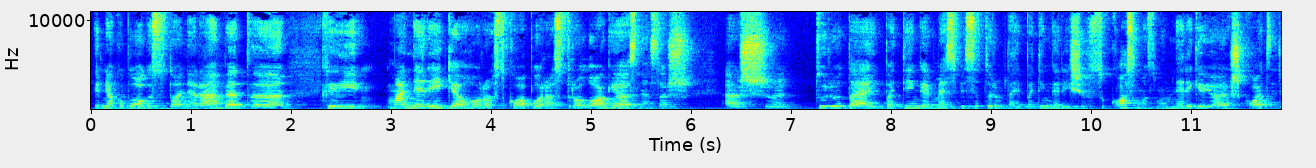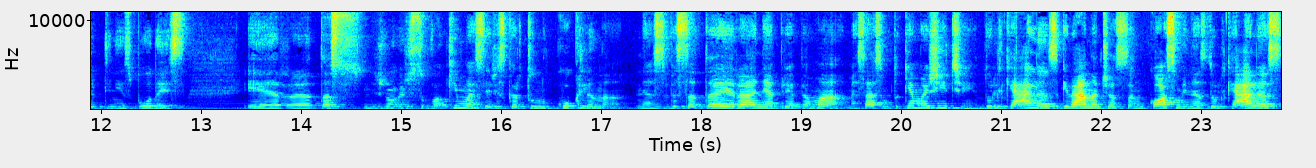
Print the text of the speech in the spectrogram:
Ir nieko blogo su to nėra, bet e, kai man nereikia horoskopo ar astrologijos, nes aš, aš turiu tą ypatingą ir mes visi turim tą ypatingą ryšį su kosmosu, mums nereikia jo ieškoti dirbtiniais būdais. Ir tas, nežinau, ir suvokimas, ir jis kartu nukuklina, nes visata yra neapriepiama. Mes esame tokie mažyčiai, dulkelės, gyvenančios ant kosminės dulkelės,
